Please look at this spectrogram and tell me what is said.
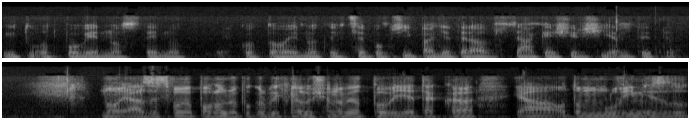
i tu odpovědnost jednot, jako toho jednotlivce, po případě teda nějaké širší entity. No já ze svého pohledu, pokud bych měl Lušanovi odpovědět, tak uh, já o tom mluvím i z, uh,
